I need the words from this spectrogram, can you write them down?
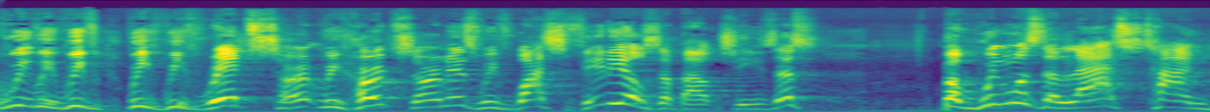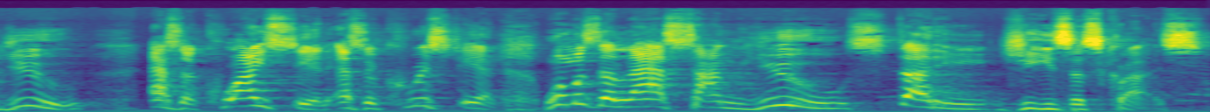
We, we, we've, we've, we've read, we've heard sermons, we've watched videos about Jesus. But when was the last time you, as a Christian, as a Christian, when was the last time you studied Jesus Christ?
